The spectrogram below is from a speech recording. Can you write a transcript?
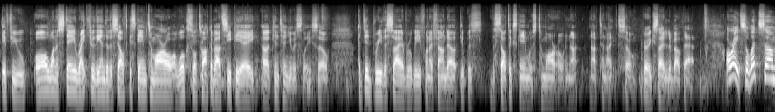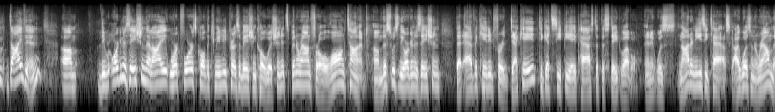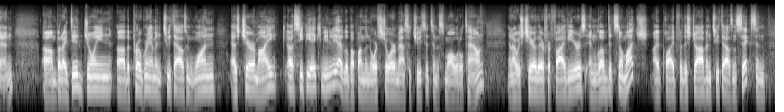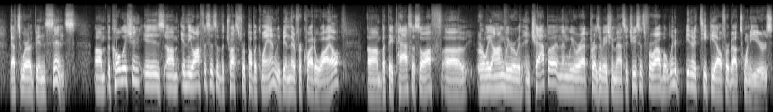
if you all want to stay right through the end of the Celtics game tomorrow, we'll still talk about CPA uh, continuously. So I did breathe a sigh of relief when I found out it was the Celtics game was tomorrow and not not tonight. So very excited about that. All right, so let's um, dive in. Um, the organization that I work for is called the Community Preservation Coalition. It's been around for a long time. Um, this was the organization that advocated for a decade to get CPA passed at the state level, and it was not an easy task. I wasn't around then, um, but I did join uh, the program in 2001 as chair of my uh, CPA community. I live up on the North Shore of Massachusetts in a small little town and I was chair there for five years and loved it so much. I applied for this job in 2006, and that's where I've been since. Um, the coalition is um, in the offices of the Trust for Public Land. We've been there for quite a while, um, but they pass us off. Uh, early on, we were in CHAPA, and then we were at Preservation Massachusetts for a while, but we've been at TPL for about 20 years.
